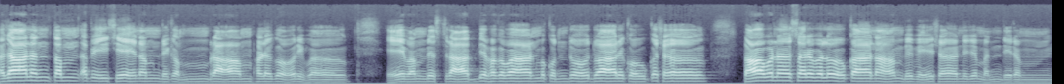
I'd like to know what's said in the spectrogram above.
अजानन्तम् अपि शेनं नृगं ब्राह्मणगौरिव। एवं विस्राव्य भगवान् मुकुन्दो द्वारकौकशः। तावन सर्वलोकानां विवेश निजमन्दिरम्।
